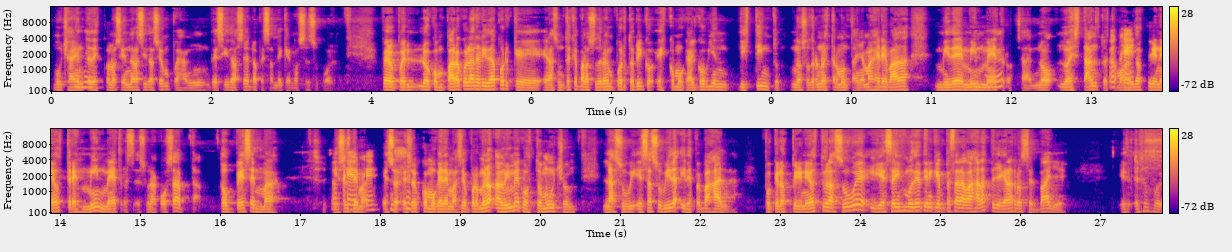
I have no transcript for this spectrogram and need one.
Mucha gente desconociendo la situación pues han decidido hacerlo a pesar de que no se supone. Pero pues lo comparo con la realidad porque el asunto es que para nosotros en Puerto Rico es como que algo bien distinto. Nosotros nuestra montaña más elevada mide mil metros, o sea, no, no es tanto, estamos Ok. hablando de los Pirineos, tres mil metros, es una cosa dos veces más. Y eso, es dema- ok. eso, eso es como que demasiado, por lo menos a mí me costó mucho la subi- esa subida y después bajarla, porque los Pirineos tú la subes y ese mismo día tienes que empezar a bajar hasta llegar a Roservalle. Es- Eso fue,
